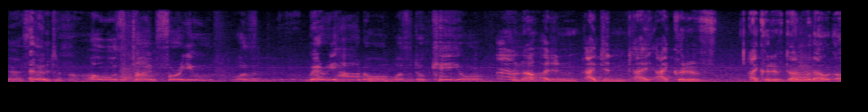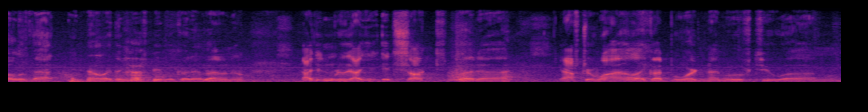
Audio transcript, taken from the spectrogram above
Yes. And how was the time for you? Was it very hard or was it okay? Or I don't know. I didn't. I didn't. I, I could have. I could have done without all of that. You know. I think most people could have. I don't know. I didn't really. I, it sucked, but uh, after a while, I got bored and I moved to um,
